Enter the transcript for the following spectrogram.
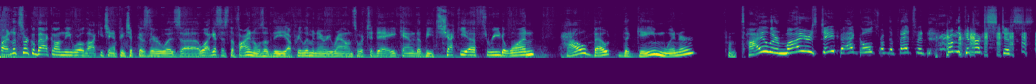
All right, let's circle back on the World Hockey Championship because there was, uh, well, I guess it's the finals of the uh, preliminary rounds where today Canada beats Czechia three to one. How about the game winner from Tyler Myers. J Pat goals from defenseman from the Canucks, just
